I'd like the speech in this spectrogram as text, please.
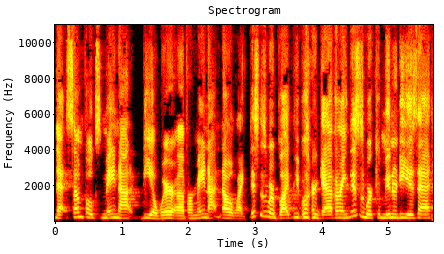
that some folks may not be aware of or may not know like this is where black people are gathering this is where community is at.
